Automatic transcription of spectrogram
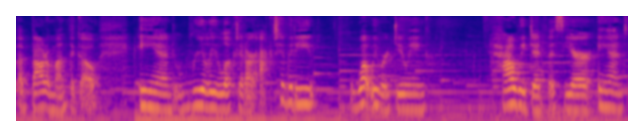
about a month ago, and really looked at our activity, what we were doing, how we did this year, and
